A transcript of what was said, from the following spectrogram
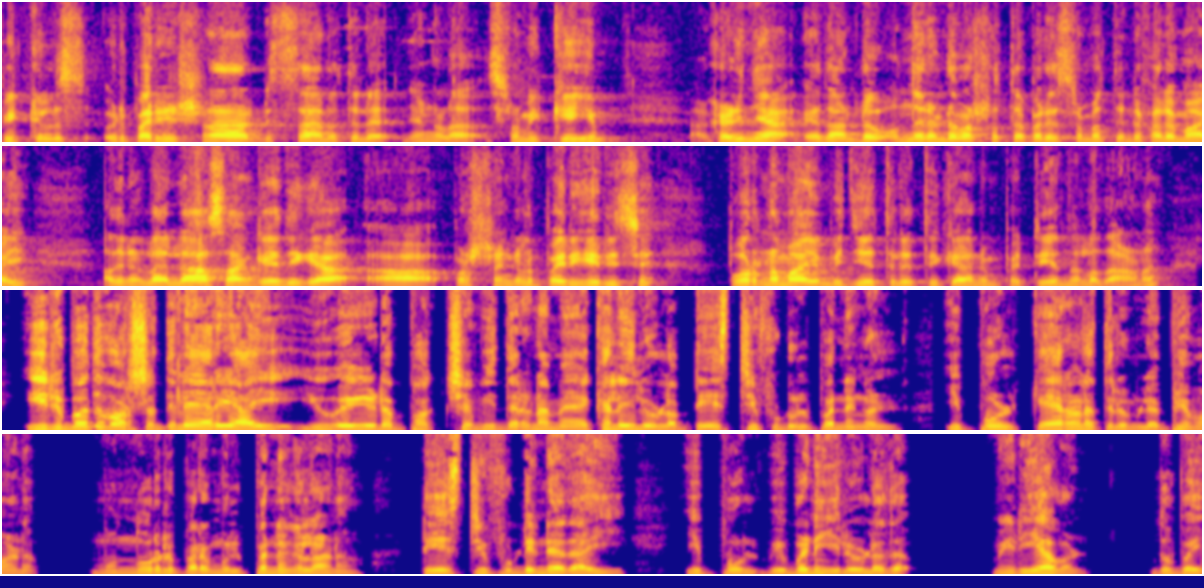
പിക്കിൾസ് ഒരു പരീക്ഷണാടിസ്ഥാനത്തിൽ ഞങ്ങൾ ശ്രമിക്കുകയും കഴിഞ്ഞ ഏതാണ്ട് ഒന്ന് രണ്ട് വർഷത്തെ പരിശ്രമത്തിന്റെ ഫലമായി അതിനുള്ള എല്ലാ സാങ്കേതിക പ്രശ്നങ്ങളും പരിഹരിച്ച് പൂർണമായും വിജയത്തിലെത്തിക്കാനും പറ്റി എന്നുള്ളതാണ്. ഇരുപത് വർഷത്തിലേറെയായി യു എയുടെ ഭക്ഷ്യവിതരണ മേഖലയിലുള്ള ടേസ്റ്റി ഫുഡ് ഉൽപ്പന്നങ്ങൾ ഇപ്പോൾ കേരളത്തിലും ലഭ്യമാണ്. മുന്നൂറിൽ പരം ഉൽപ്പന്നങ്ങളാണ് ടേസ്റ്റി ഫുഡിന്റെതായി ഇപ്പോൾ വിപണിയിലുള്ളത്. മീഡിയ വൺ ദുബൈ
